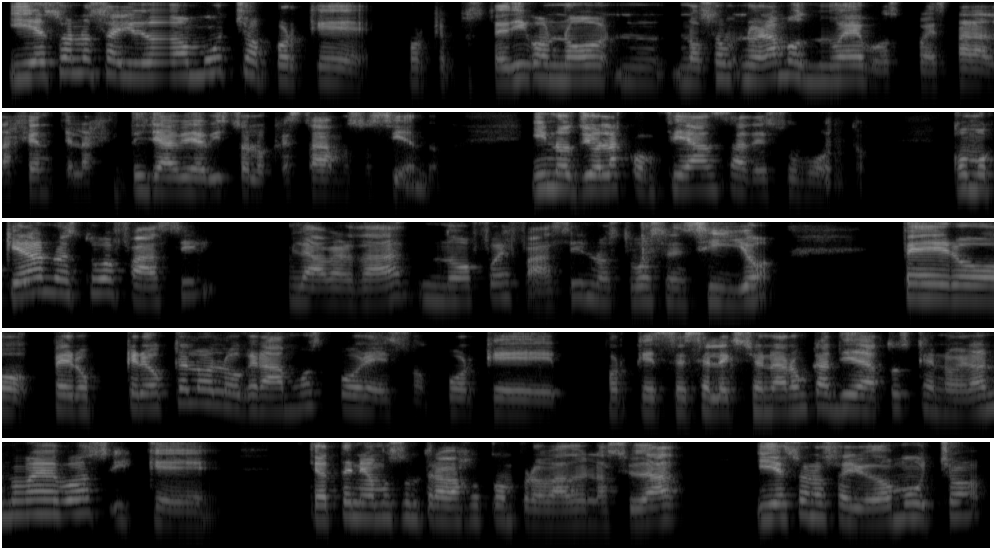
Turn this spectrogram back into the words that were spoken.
Y eso nos ayudó mucho porque, porque pues te digo, no, no, no éramos nuevos pues para la gente, la gente ya había visto lo que estábamos haciendo y nos dio la confianza de su voto. Como quiera, no estuvo fácil, la verdad, no fue fácil, no estuvo sencillo, pero, pero creo que lo logramos por eso, porque, porque se seleccionaron candidatos que no eran nuevos y que ya teníamos un trabajo comprobado en la ciudad. Y eso nos ayudó mucho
